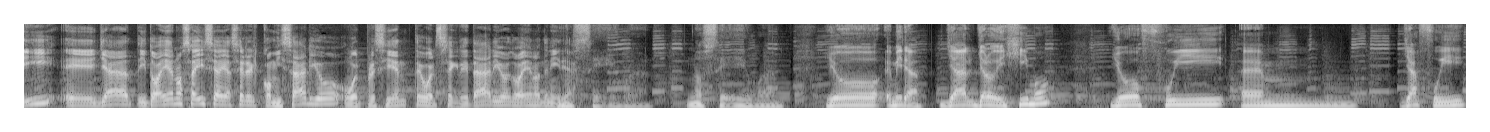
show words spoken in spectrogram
Y eh, ya, y todavía no sabéis si vaya a ser el comisario, o el presidente, o el secretario, todavía no tenía idea. No sé, weón. No sé, weón. Yo, eh, mira, ya, ya lo dijimos. Yo fui. em, ya fui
